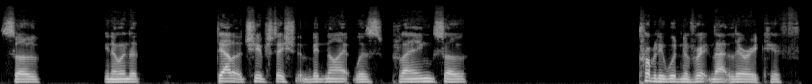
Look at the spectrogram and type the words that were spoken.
So, you know, when the down at the tube station at midnight was playing, so probably wouldn't have written that lyric if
